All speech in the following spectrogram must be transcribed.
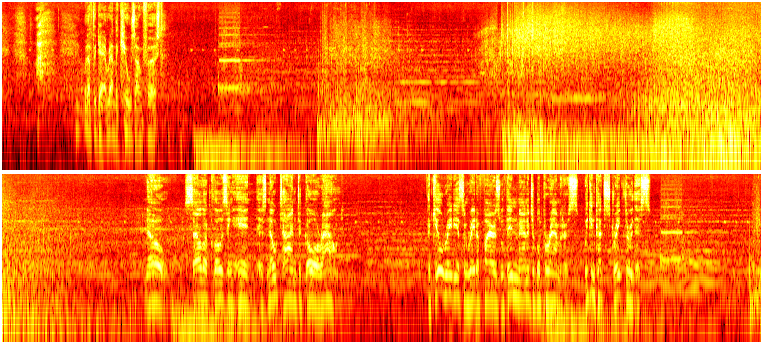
We'll have to get around the kill zone first. Closing in. There's no time to go around. The kill radius and rate of fire is within manageable parameters. We can cut straight through this.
